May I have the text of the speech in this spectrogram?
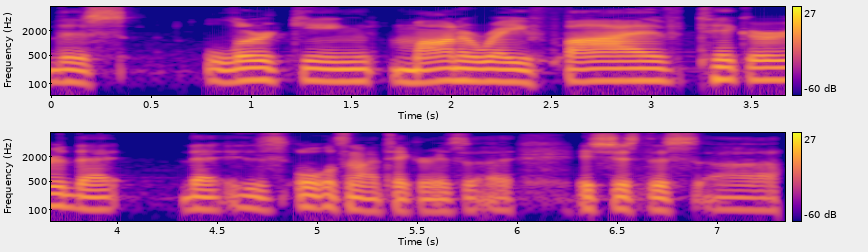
this lurking Monterey Five ticker that that is well, it's not a ticker. It's a, it's just this uh,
